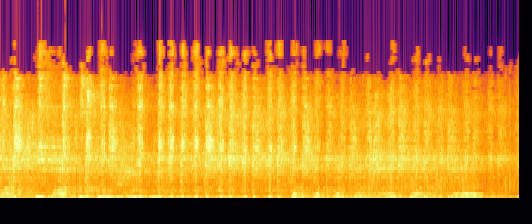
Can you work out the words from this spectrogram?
Максимум Дубрин! Так, так, так, так, так, так, так.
